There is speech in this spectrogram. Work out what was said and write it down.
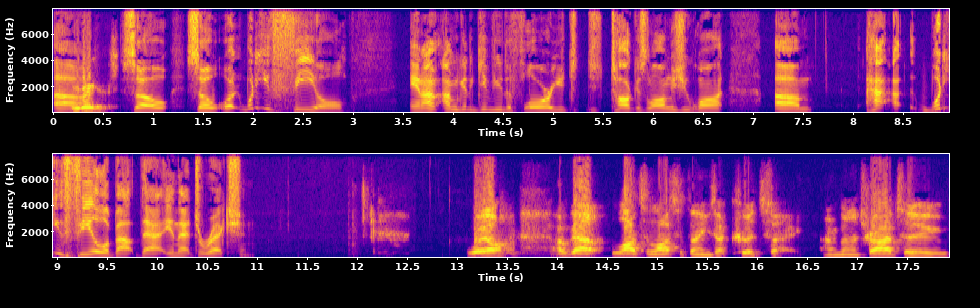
um, it is so so what what do you feel and I'm, I'm going to give you the floor. You just talk as long as you want. Um, how, what do you feel about that in that direction? Well, I've got lots and lots of things I could say. I'm going to try to.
